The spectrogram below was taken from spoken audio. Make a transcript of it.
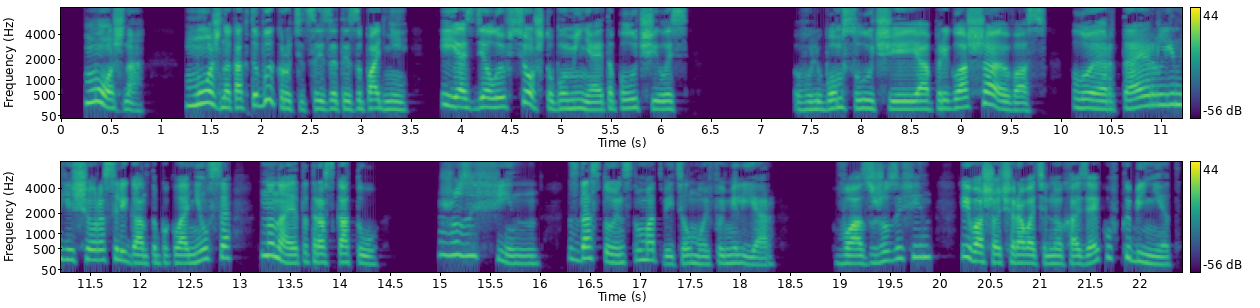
— можно. Можно как-то выкрутиться из этой западни, и я сделаю все, чтобы у меня это получилось. В любом случае, я приглашаю вас. Лоэр Тайрлин еще раз элегантно поклонился, но на этот раз коту — «Жозефин», — с достоинством ответил мой фамильяр. «Вас, Жозефин, и вашу очаровательную хозяйку в кабинет.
